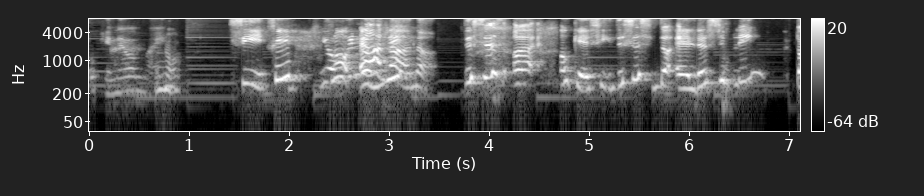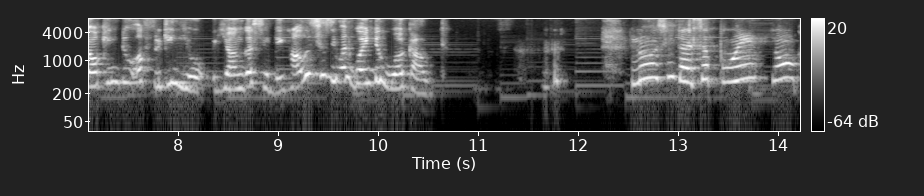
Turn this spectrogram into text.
Okay, never mind. no. See, See, Yo, No, no, no, every- no. This is uh okay. See, this is the elder sibling talking to a freaking yo- younger sibling. How is this even going to work out? No, see, that's the point. No,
